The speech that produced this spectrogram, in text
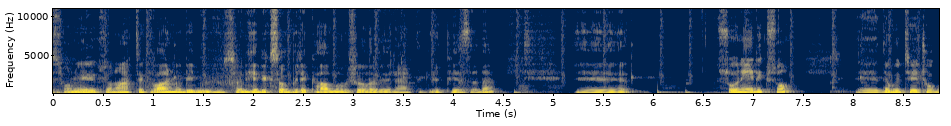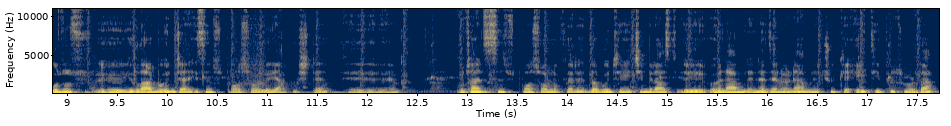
Sony Ericsson artık var mı bilmiyorum. Sony Ericsson bile kalmamış olabilir artık piyasada. Sony Ericsson WTA çok uzun yıllar boyunca isim sponsorluğu yapmıştı. Bu tarz isim sponsorlukları WTA için biraz e, önemli. Neden önemli? Çünkü ATP Tour'da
